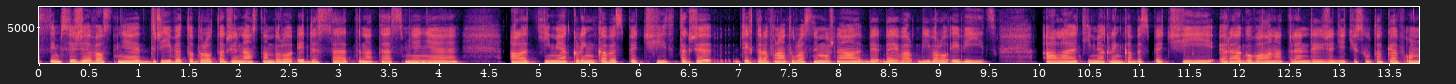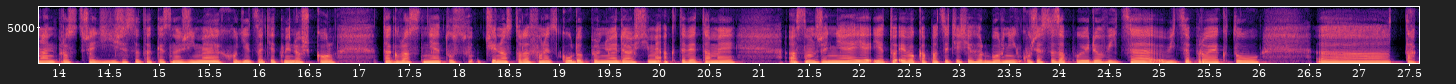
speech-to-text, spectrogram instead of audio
Myslím si, že vlastně dříve to bylo tak, že nás tam bylo i deset na té směně, ale tím, jak linka bezpečí, takže těch telefonátů vlastně možná bývalo i víc, ale tím, jak linka bezpečí reagovala na trendy, že děti jsou také v online prostředí, že se také snažíme chodit za dětmi do škol, tak vlastně tu činnost telefonickou doplňuje dalšími aktivitami. A samozřejmě je, je to i o kapacitě těch odborníků, že se zapojí do více, více projektů tak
